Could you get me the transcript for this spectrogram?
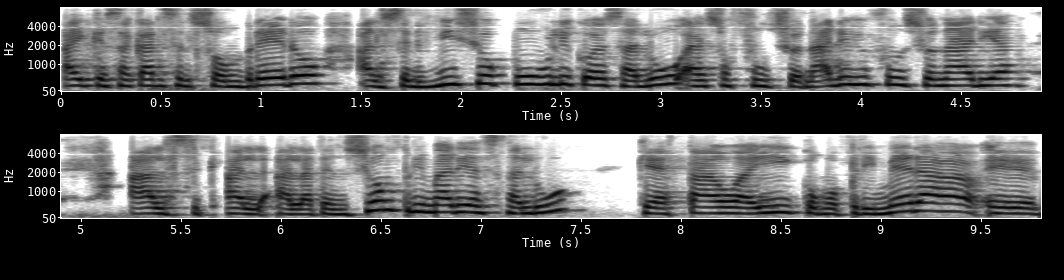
hay que sacarse el sombrero al servicio público de salud, a esos funcionarios y funcionarias, a la atención primaria de salud, que ha estado ahí como primera eh,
